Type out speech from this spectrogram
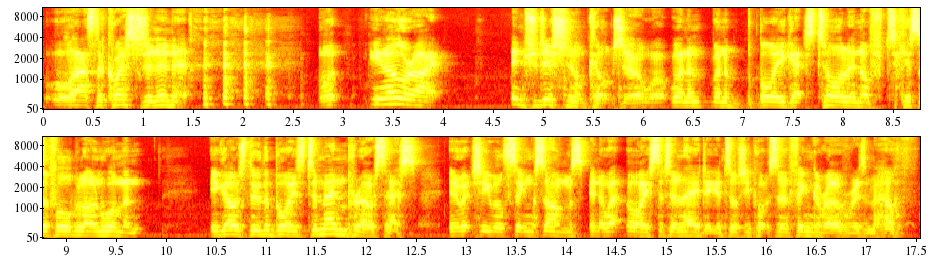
Well, that's the question, isn't it? well, you know, right? In traditional culture, when a, when a boy gets tall enough to kiss a full blown woman, he goes through the boys to men process, in which he will sing songs in a wet voice at a lady until she puts her finger over his mouth.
